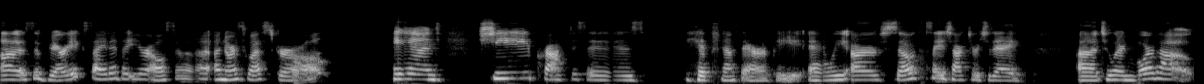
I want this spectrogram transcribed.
Uh, so very excited that you're also a, a Northwest girl, and she practices hypnotherapy, and we are so excited to talk to her today uh, to learn more about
